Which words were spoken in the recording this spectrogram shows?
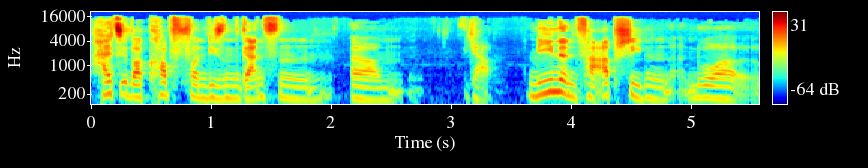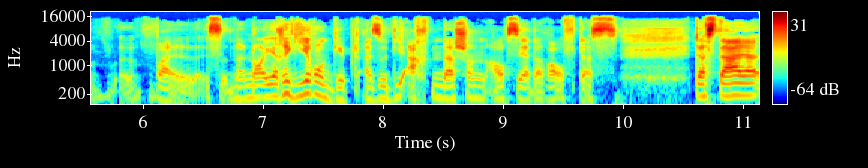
Hals über Kopf von diesen ganzen, ähm, ja, Minen verabschieden, nur weil es eine neue Regierung gibt. Also die achten da schon auch sehr darauf, dass, dass da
